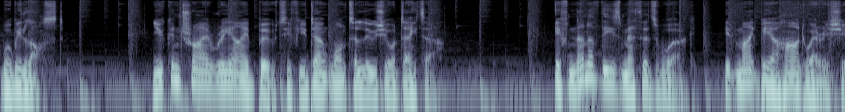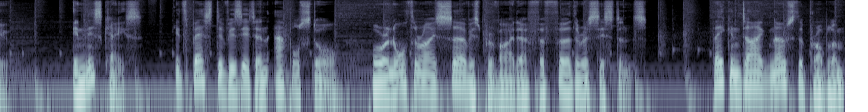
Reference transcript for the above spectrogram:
will be lost. You can try ReiBoot if you don't want to lose your data. If none of these methods work, it might be a hardware issue. In this case, it's best to visit an Apple store or an authorized service provider for further assistance. They can diagnose the problem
